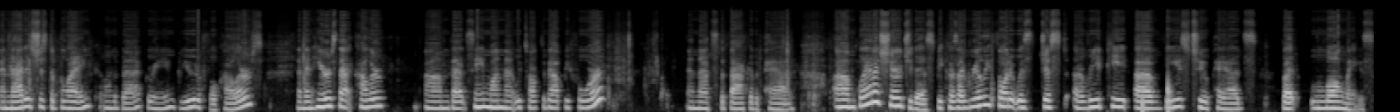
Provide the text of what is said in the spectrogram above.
And that is just a blank on the back, green, beautiful colors. And then here's that color, um, that same one that we talked about before. And that's the back of the pad. I'm glad I showed you this because I really thought it was just a repeat of these two pads, but long ways.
